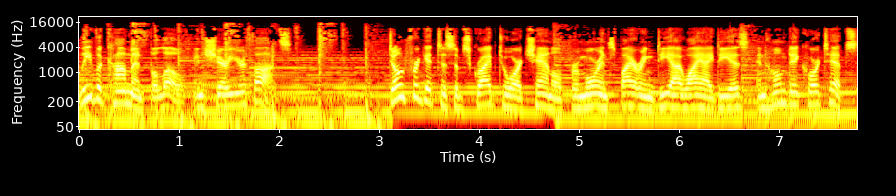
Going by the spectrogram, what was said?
Leave a comment below and share your thoughts. Don't forget to subscribe to our channel for more inspiring DIY ideas and home decor tips.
